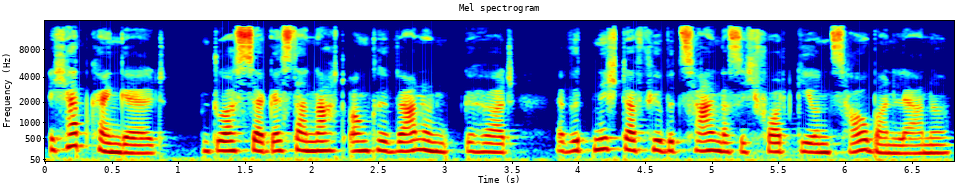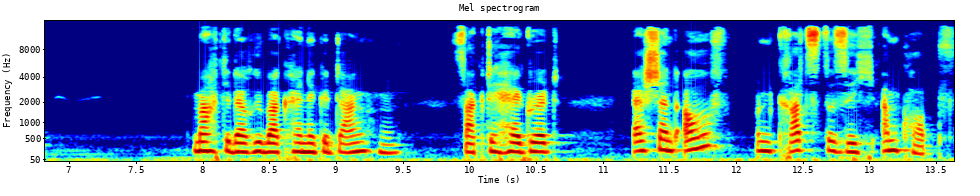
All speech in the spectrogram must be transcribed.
Ich hab kein Geld. Und du hast ja gestern Nacht Onkel Vernon gehört. Er wird nicht dafür bezahlen, dass ich fortgehe und zaubern lerne. Mach dir darüber keine Gedanken, sagte Hagrid. Er stand auf und kratzte sich am Kopf.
